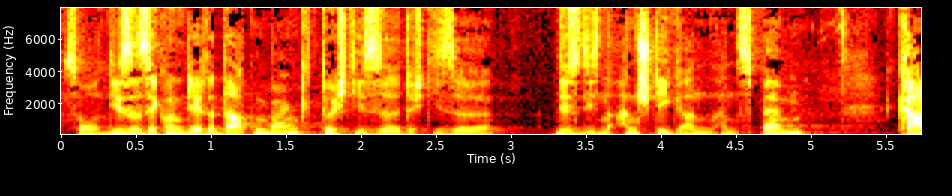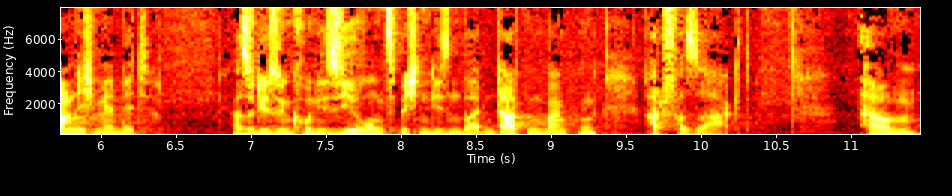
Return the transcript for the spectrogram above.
So, und diese sekundäre Datenbank durch diese, durch diese, diesen Anstieg an, an Spam kam nicht mehr mit. Also die Synchronisierung zwischen diesen beiden Datenbanken hat versagt. Ähm,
